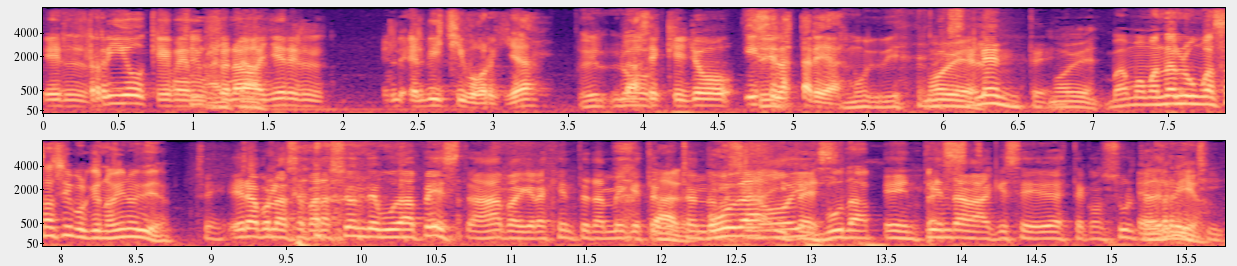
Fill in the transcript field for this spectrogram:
el río que me Sí, mencionaba ayer el el, el Vichy Borgia. Eh, lo- Así que yo hice Sí, las tareas. Muy bien. Muy bien. Excelente. Muy bien. Vamos a mandarle un WhatsApp porque no vino hoy día. Sí, Era por la separación de Budapest, ah, para que la gente también que está Claro, escuchando Buda hoy entienda a qué se debe esta consulta El de río. Richie.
